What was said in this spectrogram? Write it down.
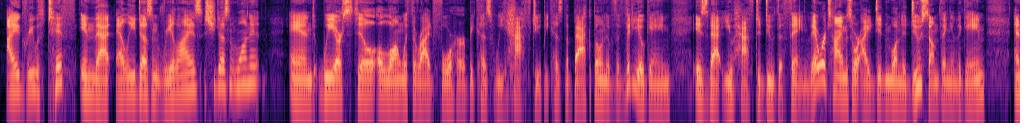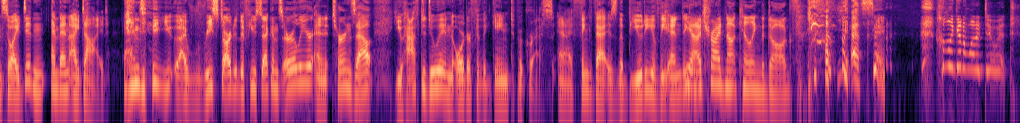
I agree with Tiff in that Ellie doesn't realize she doesn't want it. And we are still along with the ride for her because we have to, because the backbone of the video game is that you have to do the thing. There were times where I didn't want to do something in the game, and so I didn't, and then I died. And you, I restarted a few seconds earlier, and it turns out you have to do it in order for the game to progress. And I think that is the beauty of the ending. Yeah, I tried not killing the dogs. yes, same. I'm like, I don't want to do it.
